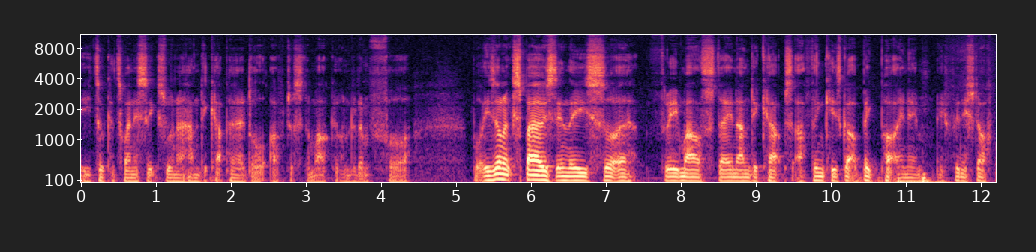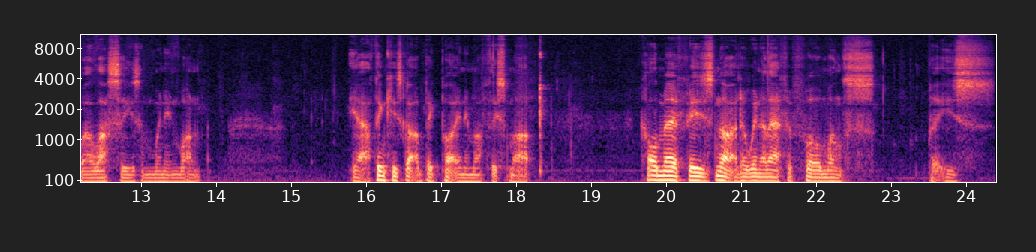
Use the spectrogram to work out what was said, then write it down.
He took a 26 runner handicap hurdle off just a mark 104. But he's unexposed in these sort of three mile staying handicaps. I think he's got a big pot in him. He finished off well last season, winning one. Yeah, I think he's got a big pot in him off this mark. Colin Murphy's not had a winner there for four months, but he's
